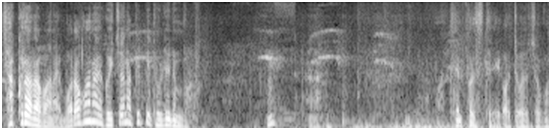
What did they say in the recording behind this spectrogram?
차크라라고 하나요? 뭐라고 하나요? 그거 있잖아. 삑삑 돌리는 거. 응? 아. 뭐, 템플 스테이가 어쩌고저쩌고.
